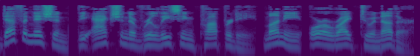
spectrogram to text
Definition, the action of releasing property, money, or a right to another.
